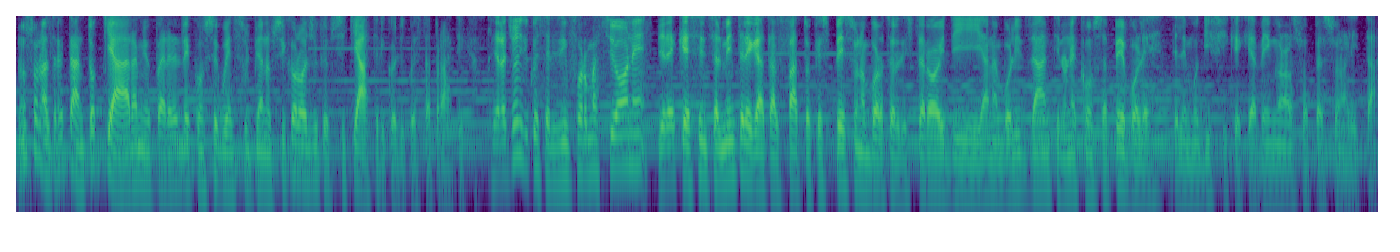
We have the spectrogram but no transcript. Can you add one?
non sono altrettanto chiare, a mio parere, le conseguenze sul piano psicologico e psichiatrico di questa pratica. Le ragioni di questa disinformazione direi che è essenzialmente legata al fatto che spesso un laboratorio di steroidi steroidi anabolizzanti non è consapevole delle modifiche che avvengono alla sua personalità,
